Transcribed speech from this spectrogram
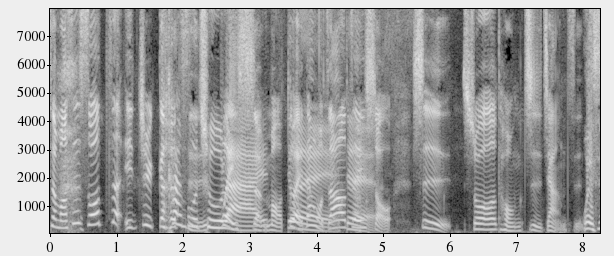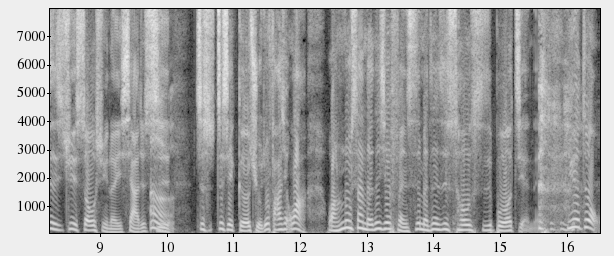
什么是说这一句歌词？看不出来什么？对，但我知道这一首是说同志这样子。我也是去搜寻了一下，就是这这些歌曲，我就发现哇，网络上的那些粉丝们真的是抽丝剥茧的，因为这种。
